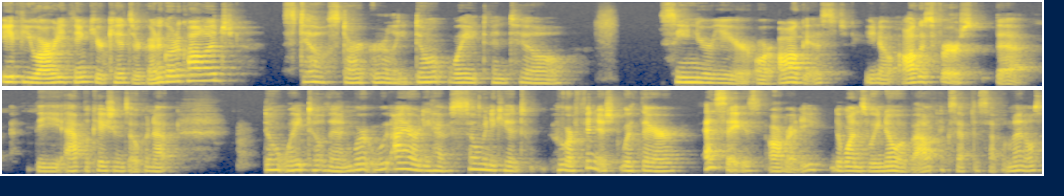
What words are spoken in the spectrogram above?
If you already think your kids are going to go to college, still start early. Don't wait until senior year or August. You know, August 1st, the the applications open up don't wait till then. We're, we, I already have so many kids who are finished with their essays already, the ones we know about, except the supplementals,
